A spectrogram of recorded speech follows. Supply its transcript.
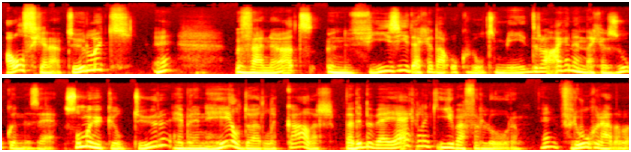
Als je natuurlijk hè, vanuit een visie dat je dat ook wilt meedragen en dat je zoekende bent. Sommige culturen hebben een heel duidelijk kader. Dat hebben wij eigenlijk hier wat verloren. Vroeger hadden we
